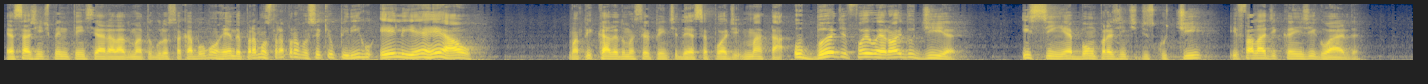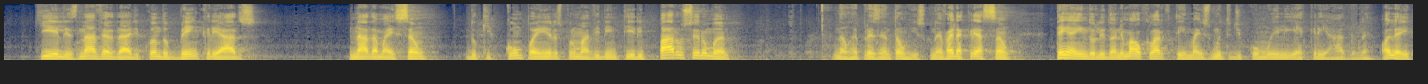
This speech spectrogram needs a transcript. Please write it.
essa agente penitenciária lá do Mato Grosso acabou morrendo. É para mostrar para você que o perigo, ele é real. Uma picada de uma serpente dessa pode matar. O Bud foi o herói do dia. E sim, é bom para a gente discutir e falar de cães de guarda. Que eles, na verdade, quando bem criados, nada mais são do que companheiros por uma vida inteira e para o ser humano não representam risco, né? Vai da criação tem a índole do animal? Claro que tem, mas muito de como ele é criado, né? Olha aí,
